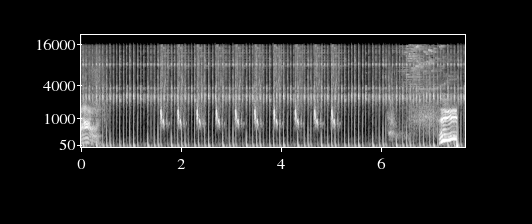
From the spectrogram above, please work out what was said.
router. Mm-hmm.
